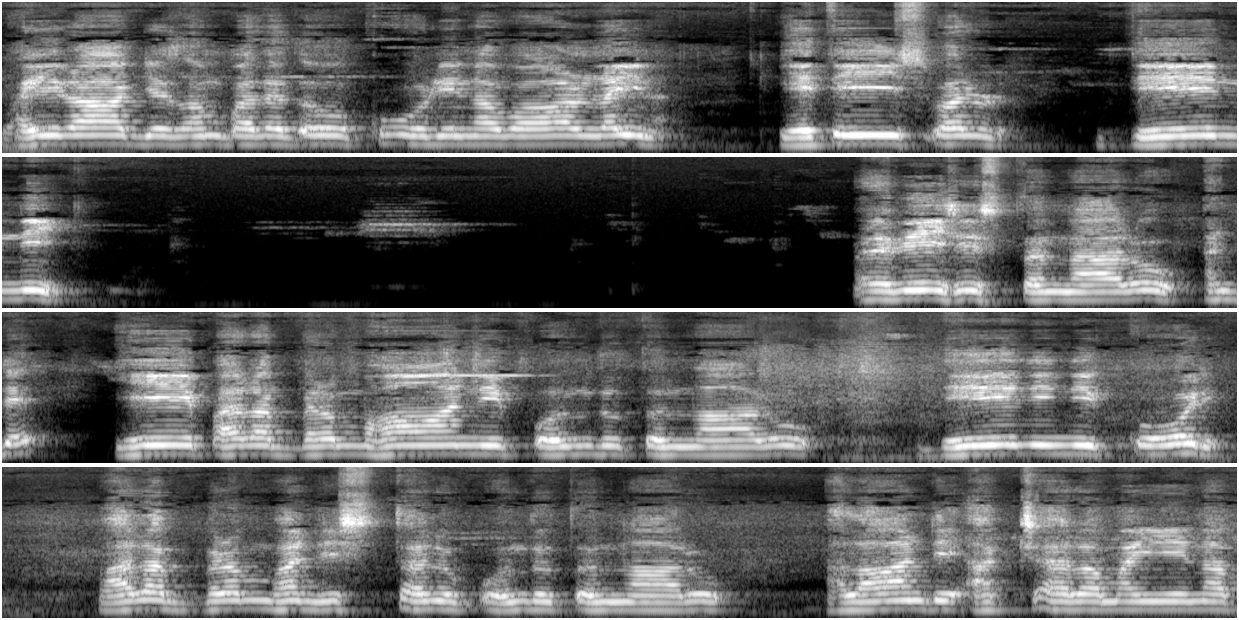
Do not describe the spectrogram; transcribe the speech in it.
వైరాగ్య సంపదతో కూడిన వాళ్ళైన యతీశ్వరుడు దేన్ని ప్రవేశిస్తున్నారు అంటే ఏ పరబ్రహ్మాన్ని పొందుతున్నారు దేనిని కోరి పరబ్రహ్మ నిష్టను పొందుతున్నారు. అలాంటి అక్షరమైన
